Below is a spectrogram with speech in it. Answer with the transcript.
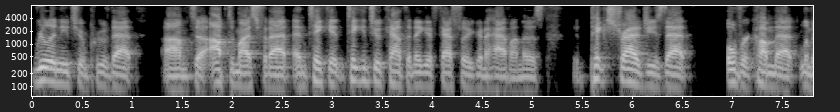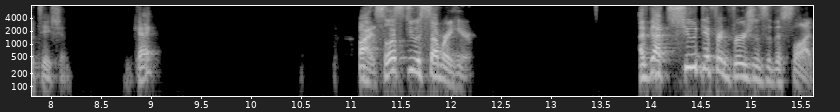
Really need to improve that um, to optimize for that and take it take into account the negative cash flow you're going to have on those. Pick strategies that overcome that limitation. Okay. All right, so let's do a summary here. I've got two different versions of this slide.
